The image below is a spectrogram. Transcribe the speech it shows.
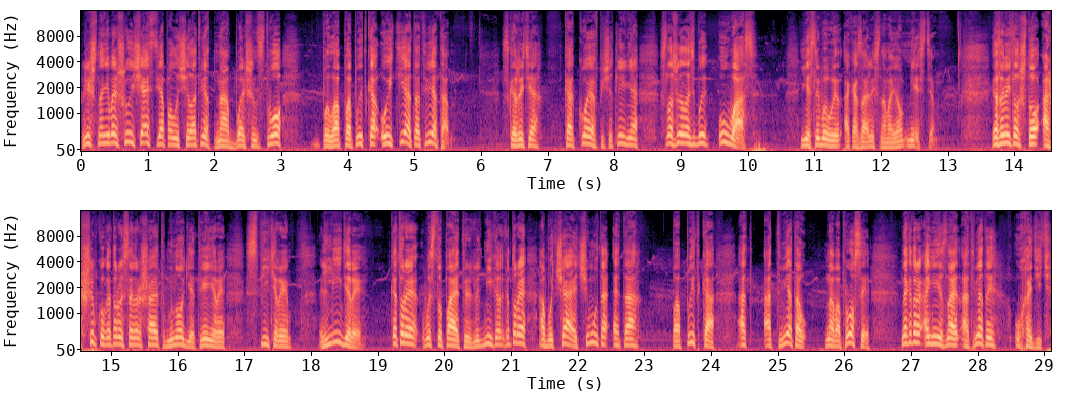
Лишь на небольшую часть я получил ответ. На большинство была попытка уйти от ответа. Скажите, какое впечатление сложилось бы у вас, если бы вы оказались на моем месте? Я заметил, что ошибку, которую совершают многие тренеры, спикеры, лидеры, которые выступают перед людьми, которые обучают чему-то, это попытка от ответов на вопросы, на которые они не знают ответы, уходить.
